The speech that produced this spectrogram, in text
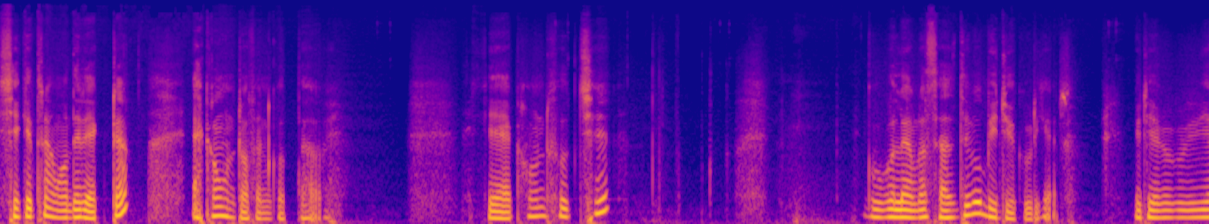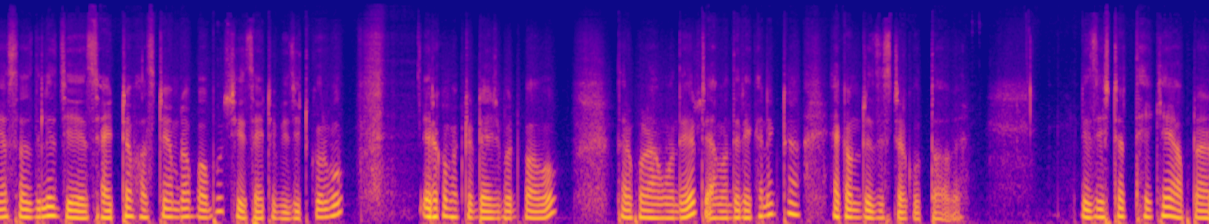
সেক্ষেত্রে আমাদের একটা অ্যাকাউন্ট ওপেন করতে হবে। যে অ্যাকাউন্ট হচ্ছে গুগলে আমরা সার্চ দেব video courier video courier search দিলে যে সাইটটা ফার্স্টে আমরা পাবো, সেই সাইটে ভিজিট করব। এরকম একটা ড্যাশবোর্ড পাবো। তারপর আমাদের আমাদের এখানে একটা অ্যাকাউন্ট রেজিস্টার করতে হবে। রেজিস্টার থেকে আপনার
